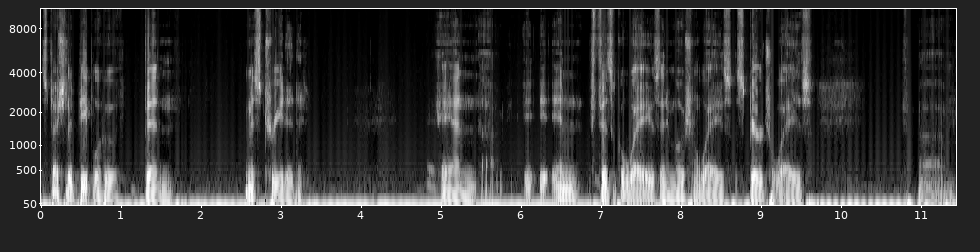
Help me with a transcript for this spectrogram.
especially people who've been mistreated and uh, in physical ways and emotional ways, spiritual ways, um,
